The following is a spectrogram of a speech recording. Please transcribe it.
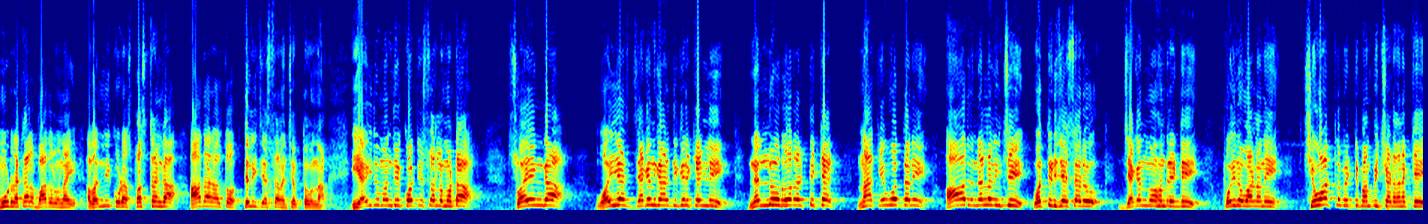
మూడు రకాల బాధలు ఉన్నాయి. అవన్నీ కూడా స్పష్టంగా ఆధారాలతో తెలియజేస్తానని చెప్తూ ఉన్నా. ఈ ఐదు మంది కోటీశ్వర్ల ముఠ స్వయంగా వైఎస్ జగన్ గారి దగ్గరికి వెళ్ళి నెల్లూరు రూరల్ టికెట్ నాకివ్వద్దని ఆరు నెలల నుంచి ఒత్తిడి చేశారు జగన్మోహన్ రెడ్డి. పోయిన వాళ్ళని చివాట్లు పెట్టి పంపించాడు వెనక్కి.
